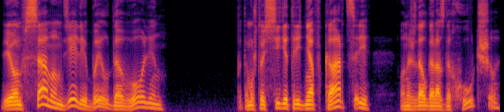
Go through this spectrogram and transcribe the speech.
И он в самом деле был доволен потому что, сидя три дня в карцере, он ожидал гораздо худшего.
